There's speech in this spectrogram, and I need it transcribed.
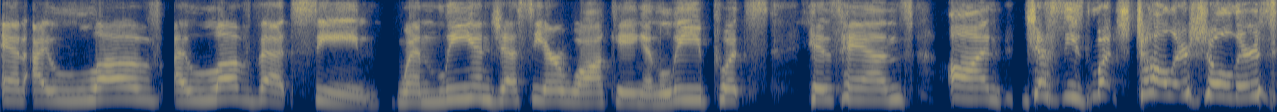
and I love, I love that scene when Lee and Jesse are walking, and Lee puts his hands on Jesse's much taller shoulders,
